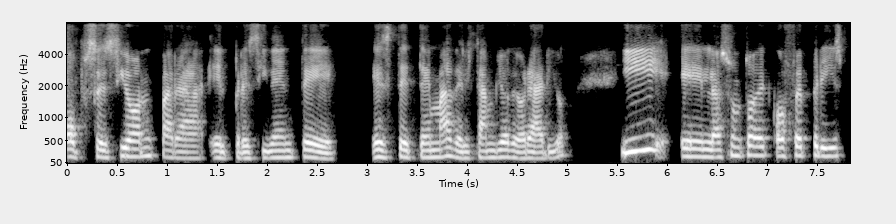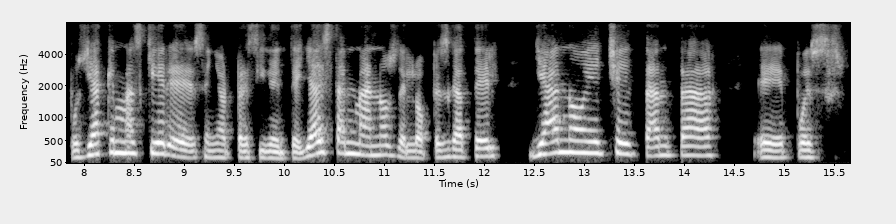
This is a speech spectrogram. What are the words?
obsesión para el presidente este tema del cambio de horario. Y el asunto de Cofepris, pues ya qué más quiere, señor presidente, ya está en manos de López Gatel, ya no eche tanta, eh, pues,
